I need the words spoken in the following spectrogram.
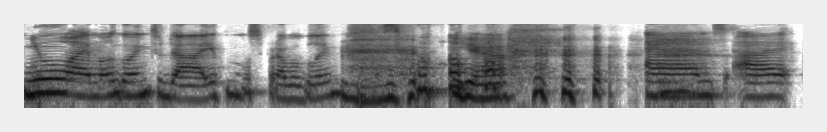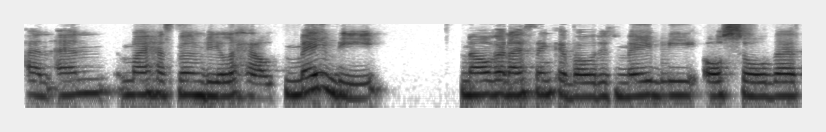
knew I'm not going to die, most probably. yeah. and I and and my husband really helped. Maybe now when I think about it, maybe also that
